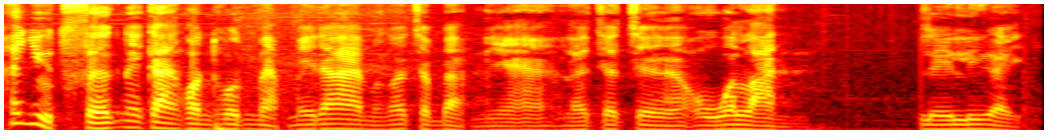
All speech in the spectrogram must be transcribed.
ถ้าหยุดเซิร์ฟในการคอนโทรลแมปไม่ได้มันก็จะแบบนี้ฮะ แล้วจะเจอโอเวอร์รันเรื่อยๆ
